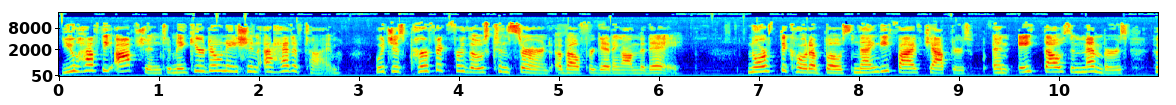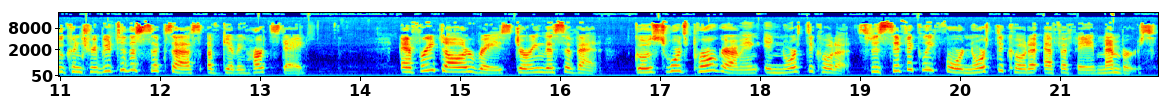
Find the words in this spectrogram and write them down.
You have the option to make your donation ahead of time, which is perfect for those concerned about forgetting on the day. North Dakota boasts 95 chapters and 8,000 members who contribute to the success of Giving Hearts Day. Every dollar raised during this event goes towards programming in North Dakota, specifically for North Dakota FFA members.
